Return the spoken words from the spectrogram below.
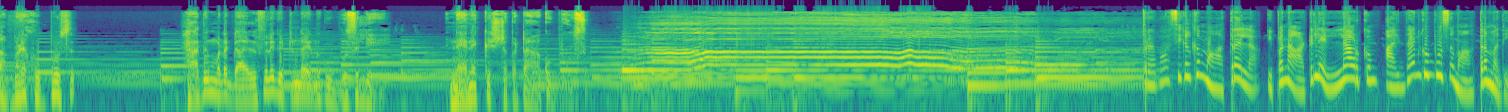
നമ്മുടെ ഹുബൂസ്. അത് നമ്മുടെ ഗൾഫിൽ കിട്ടുണ്ടായിരുന്ന കുബൂസില്ലേ? നിനക്കിഷ്ടപ്പെട്ട ആ കുബൂസ്. പ്രവാസികൾക്ക് മാത്രല്ല ഇപ്പൊ നാട്ടിൽ എല്ലാവർക്കും അൽദാൻ കുബൂസ് മാത്രം മതി.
